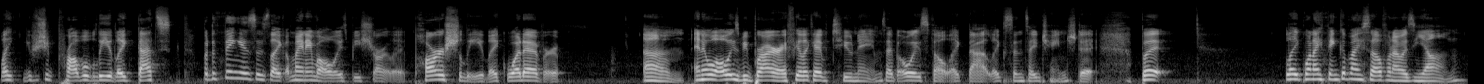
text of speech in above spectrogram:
Like you should probably like that's. But the thing is, is like my name will always be Charlotte, partially, like whatever um, and it will always be Briar. I feel like I have two names. I've always felt like that, like since I changed it. But like when I think of myself when I was young,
